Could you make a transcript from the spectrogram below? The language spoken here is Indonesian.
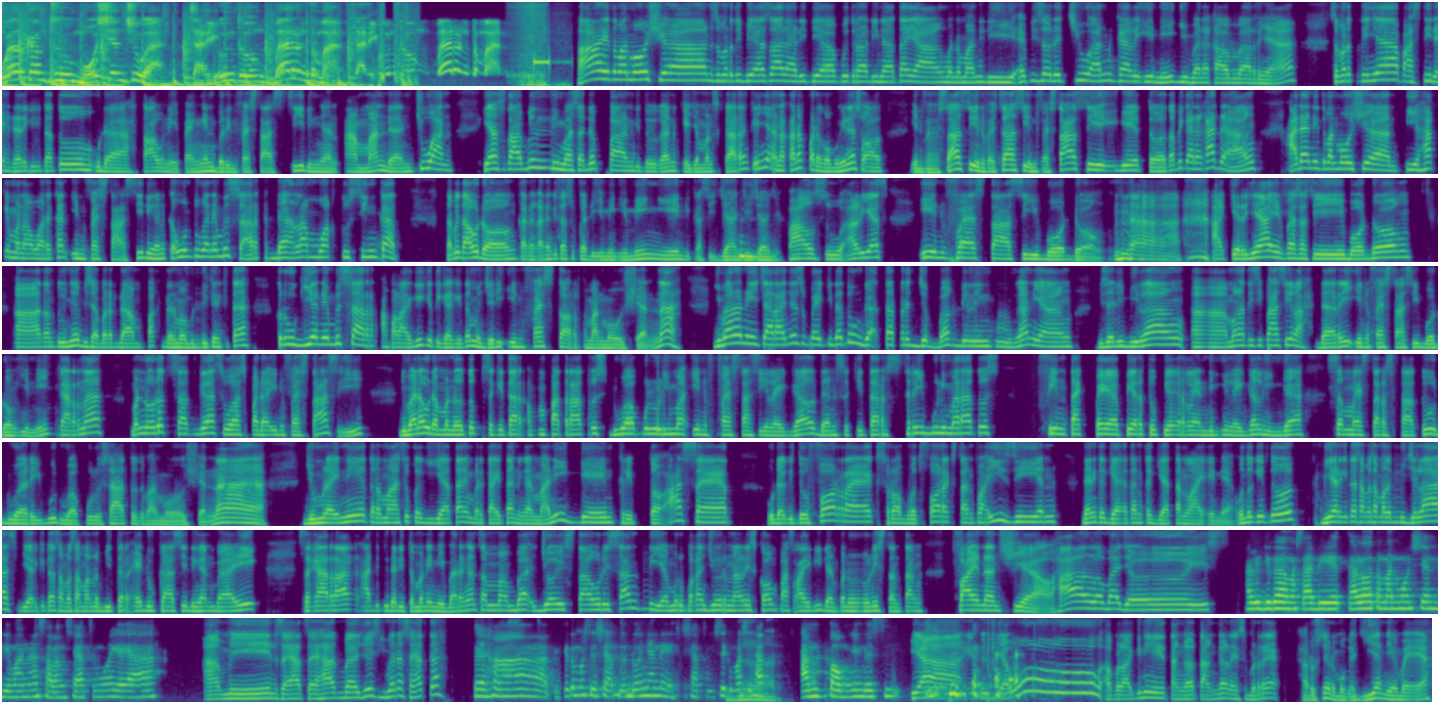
Welcome to Motion Cuan. Cari untung bareng teman. Cari untung bareng teman. Hai teman motion, seperti biasa ada Aditya Putra Dinata yang menemani di episode cuan kali ini. Gimana kabarnya? Sepertinya pasti deh dari kita tuh udah tahu nih pengen berinvestasi dengan aman dan cuan yang stabil di masa depan gitu kan. Kayak zaman sekarang kayaknya anak-anak pada ngomonginnya soal investasi, investasi, investasi gitu. Tapi kadang-kadang ada nih teman motion, pihak yang menawarkan investasi dengan keuntungan yang besar dalam waktu singkat. Tapi tahu dong, kadang-kadang kita suka diiming-imingin, dikasih janji-janji palsu, alias investasi bodong. Nah, akhirnya investasi bodong uh, tentunya bisa berdampak dan memberikan kita kerugian yang besar, apalagi ketika kita menjadi investor teman motion. Nah, gimana nih caranya supaya kita tuh nggak terjebak di lingkungan yang bisa dibilang uh, mengantisipasi lah dari investasi bodong ini, karena menurut Satgas Waspada Investasi di mana udah menutup sekitar 425 investasi ilegal dan sekitar 1.500 fintech peer-to-peer lending ilegal hingga semester 1 2021 teman motion. Nah, jumlah ini termasuk kegiatan yang berkaitan dengan money game, crypto aset, udah gitu forex, robot forex tanpa izin, dan kegiatan-kegiatan lainnya. Untuk itu, biar kita sama-sama lebih jelas, biar kita sama-sama lebih teredukasi dengan baik. Sekarang Adit udah ditemenin nih barengan sama Mbak Joyce Taurisanti yang merupakan jurnalis Kompas ID dan penulis tentang financial. Halo Mbak Joyce. Halo juga Mas Adit. Halo teman motion gimana? Salam sehat semua ya. Amin, sehat-sehat Mbak Joyce. Gimana sehat kah? Sehat. Kita masih sehat dua-duanya nih. Sehat fisik, masih sehat kantong ya nggak sih? Ya, itu dia. Wow, apalagi nih tanggal-tanggal yang sebenarnya harusnya udah mau gajian ya Mbak ya.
